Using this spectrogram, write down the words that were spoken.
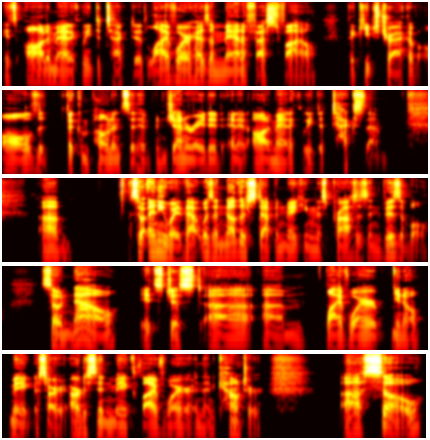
it's automatically detected. Livewire has a manifest file that keeps track of all the, the components that have been generated and it automatically detects them. Um, so, anyway, that was another step in making this process invisible. So now it's just uh, um, Livewire, you know, make, sorry, artisan make Livewire and then counter. Uh, so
